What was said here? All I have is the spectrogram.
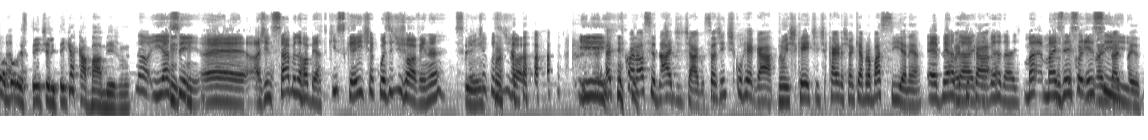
O adolescente, ele tem que acabar mesmo, né? Não, e assim, é, a gente sabe, né, Roberto, que skate é coisa de jovem, né? Skate Sim. é coisa de jovem. E É porque com a nossa idade, Thiago, se a gente escorregar num skate, a gente cai no chão e quebra a bacia, né? é verdade, ficar- é verdade. Mas, mas, esse, esse,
